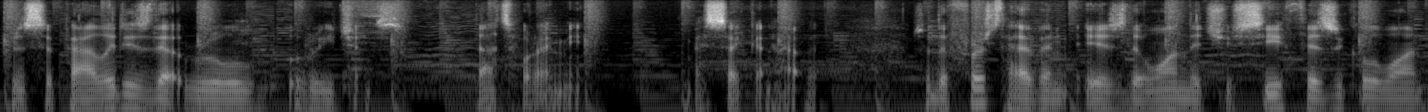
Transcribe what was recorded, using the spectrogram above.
principalities that rule regions. That's what I mean by second heaven. So the first heaven is the one that you see, physical one.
